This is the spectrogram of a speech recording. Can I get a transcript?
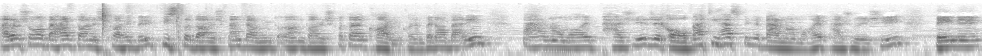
الان شما به هر دانشگاهی برید 20 تا دانشمند در اون دانشگاه دارن کار می‌کنن. بنابراین برنامه های پژوهشی رقابتی هست بین برنامه های پژوهشی بین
